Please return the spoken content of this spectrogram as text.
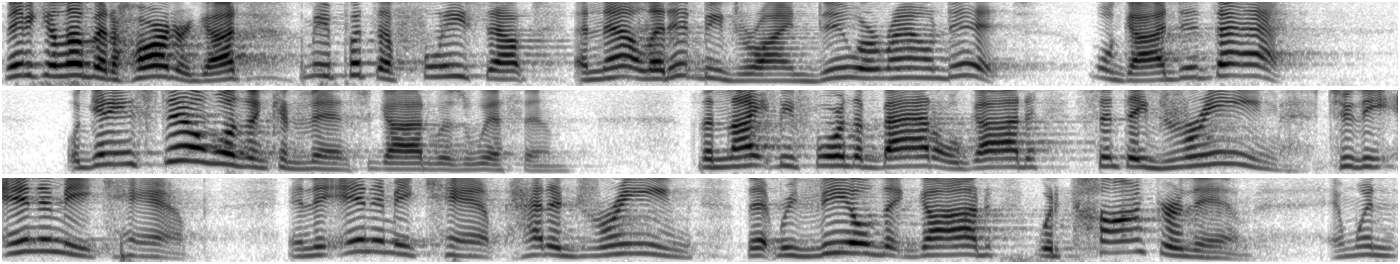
Maybe get a little bit harder, God. Let me put the fleece out and now let it be dry and dew around it. Well, God did that. Well, Gideon still wasn't convinced God was with him. The night before the battle, God sent a dream to the enemy camp. And the enemy camp had a dream that revealed that God would conquer them. And when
